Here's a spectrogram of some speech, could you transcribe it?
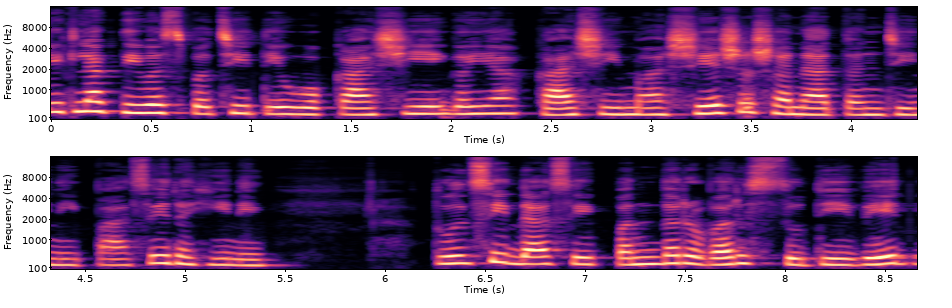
કેટલાક દિવસ પછી તેઓ કાશીએ ગયા. કાશીમાં શેષ સનાતનજીની પાસે રહીને તુલસીદાસે પંદર વર્ષ સુધી વેદ,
